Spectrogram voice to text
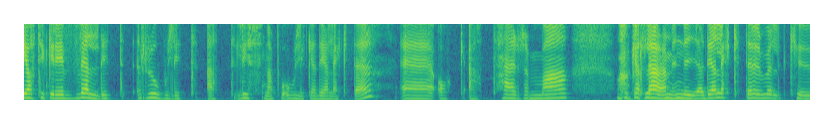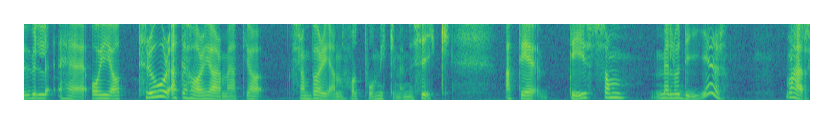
Jag tycker det är väldigt roligt att lyssna på olika dialekter eh, och att härma och att lära mig nya dialekter är väldigt kul. Eh, och jag tror att det har att göra med att jag från början hållit på mycket med musik. Att det, det är ju som melodier. De här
